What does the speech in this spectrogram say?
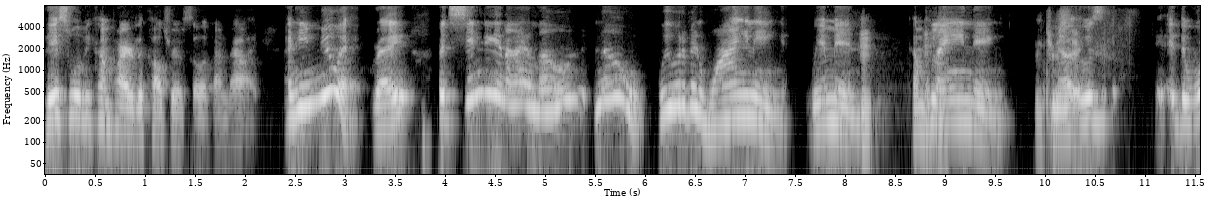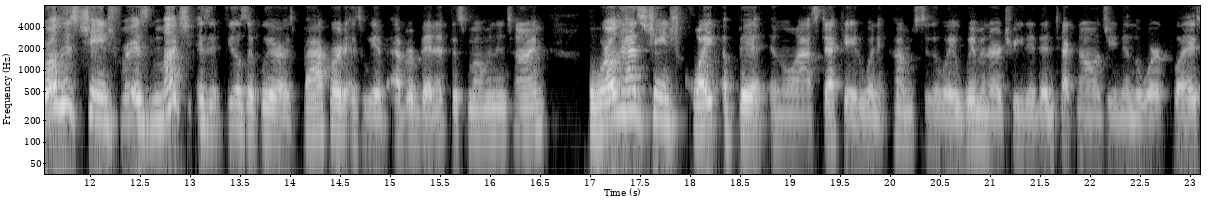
This will become part of the culture of Silicon Valley. And he knew it, right? But Cindy and I alone, no, we would have been whining, women, Hmm. complaining. You know, it was the world has changed for as much as it feels like we are as backward as we have ever been at this moment in time. The world has changed quite a bit in the last decade when it comes to the way women are treated in technology and in the workplace,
